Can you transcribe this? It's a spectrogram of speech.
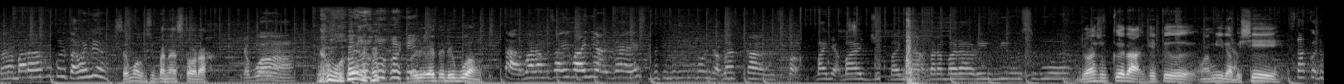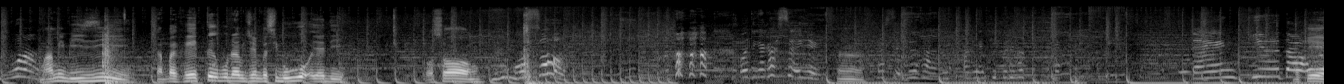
Barang-barang aku kau letak mana? Semua aku simpan dalam store dah. Dah buang lah. Bagi kata dia buang. Tak, barang saya banyak guys. Bertimbun-timbun kat belakang. Sebab banyak baju, banyak barang-barang review semua. Diorang suka tak kereta Mami dah bersih? Takut dia buang. Mami busy. Sampai kereta pun dah macam bersih buruk jadi. Kosong. Kosong. oh, tinggal kasut je. Ha. Kasut dia ha. Pakai tipe dia ha. Thank you Tawel. Okey.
